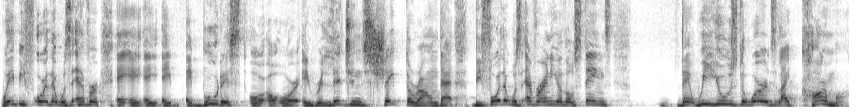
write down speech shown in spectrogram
way before there was ever a, a, a, a Buddhist or, or, or a religion shaped around that, before there was ever any of those things, that we use the words like karma.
